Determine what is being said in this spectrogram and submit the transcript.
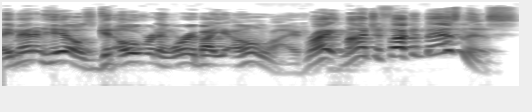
Amen in Hills, get over it and worry about your own life, right? Mind your fucking business.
